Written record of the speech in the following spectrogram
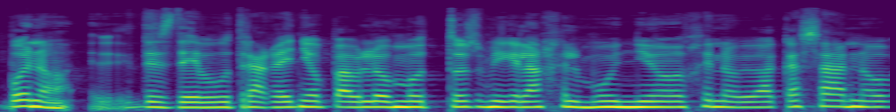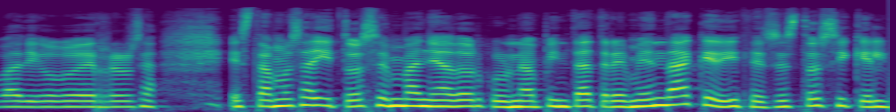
Bueno, desde Butragueño, Pablo Motos, Miguel Ángel Muñoz, Genoveva Casanova, Diego Guerrero. O sea, estamos ahí todos en bañador con una pinta tremenda que dices, esto sí que el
